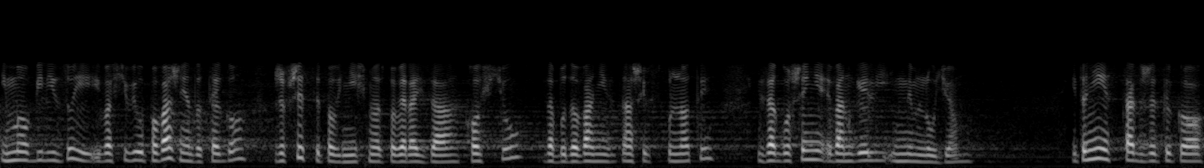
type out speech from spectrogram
i mobilizuje i właściwie upoważnia do tego, że wszyscy powinniśmy odpowiadać za Kościół, za budowanie naszej wspólnoty i za głoszenie Ewangelii innym ludziom. I to nie jest tak, że tylko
